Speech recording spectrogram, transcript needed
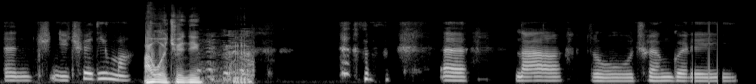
嗯，你确定吗？啊，我确定。呃，那祝全国的。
